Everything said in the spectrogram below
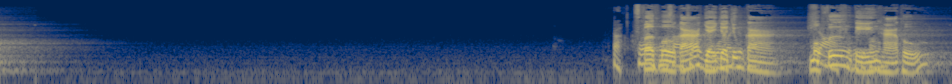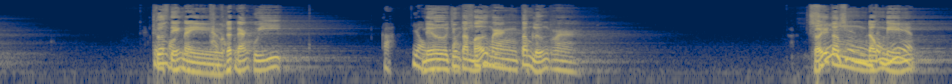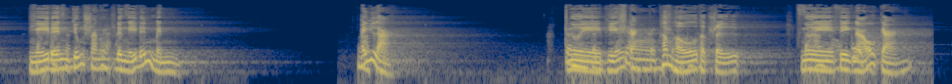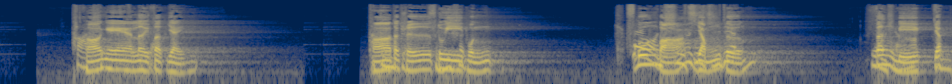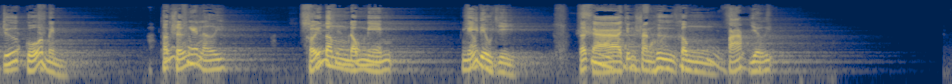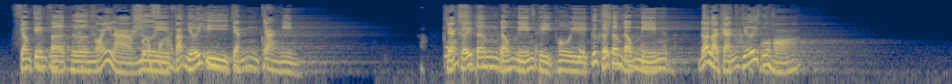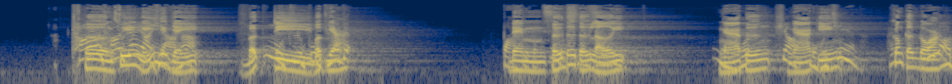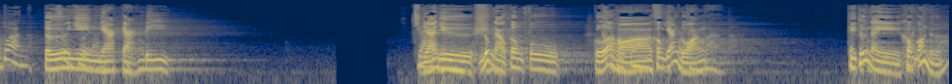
Phật bồ tát dạy cho chúng ta một phương tiện hạ thủ. Phương tiện này rất đáng quý. Nếu chúng ta mở mang tâm lượng ra Khởi tâm động niệm. Nghĩ đến chúng sanh Đừng nghĩ đến mình. Ấy là Người thiện căn thâm hậu thật sự Người phiền não cạn. Họ nghe lời Phật dạy. Họ thật sự tùy thuận. Buông bỏ vọng tưởng Phân biệt chấp trước của mình. Thật sự nghe lời. Khởi tâm động niệm. Nghĩ điều gì? Tất cả chúng sanh hư không Pháp giới. Trong kinh Phật thường nói là Mười Pháp giới y chánh trang nghiêm. Chẳng khởi tâm động niệm thì thôi. Cứ khởi tâm động niệm Đó là cảnh giới của họ Thường xuyên nghĩ như vậy Bất tri bất giác Đem tự tư tự lợi. Ngạ tướng, ngạ kiến. Không cần đoạn Tự nhiên nhạt cạn đi. Giả như lúc nào công phu Của họ không gián đoạn Thì thứ này không có nữa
